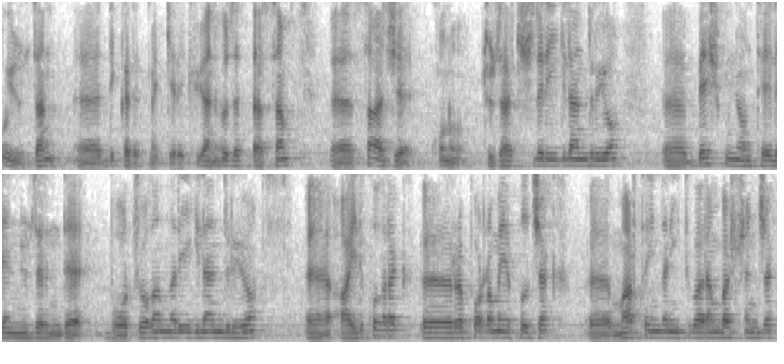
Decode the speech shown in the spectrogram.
o yüzden e, dikkat etmek gerekiyor. Yani özetlersem e, sadece konu tüzel kişileri ilgilendiriyor. E, 5 milyon TL'nin üzerinde borcu olanları ilgilendiriyor. E, aylık olarak e, raporlama yapılacak. E, Mart ayından itibaren başlanacak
